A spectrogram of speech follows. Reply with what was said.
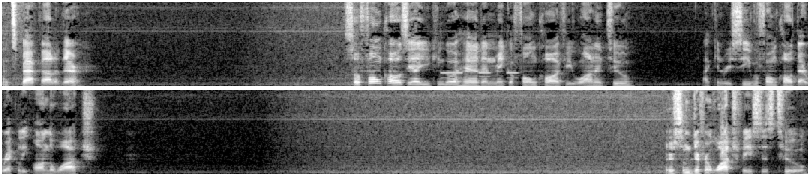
Let's back out of there. So phone calls, yeah, you can go ahead and make a phone call if you wanted to. I can receive a phone call directly on the watch. There's some different watch faces too.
